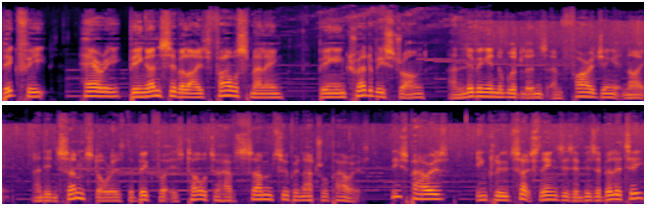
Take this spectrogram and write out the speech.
big feet, hairy, being uncivilized, foul smelling, being incredibly strong, and living in the woodlands and foraging at night. And in some stories, the Bigfoot is told to have some supernatural powers. These powers include such things as invisibility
